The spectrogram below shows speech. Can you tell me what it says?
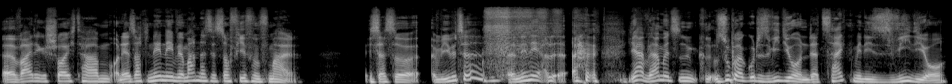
äh, Weide gescheucht haben. Und er sagte, nee, nee, wir machen das jetzt noch vier, fünf Mal. Ich sag so, wie bitte? äh, nee, nee, alle, ja, wir haben jetzt ein super gutes Video und der zeigt mir dieses Video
